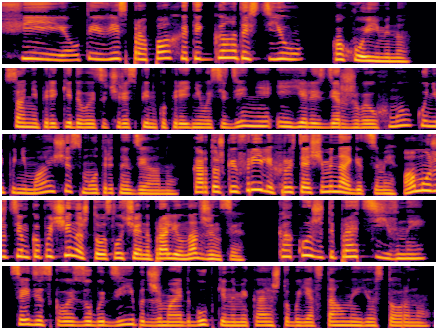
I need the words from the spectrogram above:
«Фил, ты весь пропах этой гадостью!» «Какой именно?» Саня перекидывается через спинку переднего сиденья и, еле сдерживая ухмылку, непонимающе смотрит на Диану. «Картошкой фри или хрустящими наггетсами? А может, тем капучино, что случайно пролил на джинсы?» «Какой же ты противный!» Цедит сквозь зубы Ди и поджимает губки, намекая, чтобы я встал на ее сторону.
